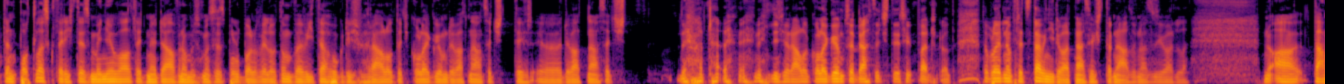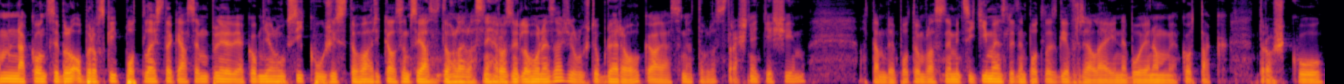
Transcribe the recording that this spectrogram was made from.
ten potlesk, který jste zmiňoval teď nedávno, my jsme se spolu bavili o tom ve výtahu, když hrálo teď kolegium 1904, 1904 když hrálo kolegium 1704, pardon, to bylo jedno představení 1914 u nás v divadle. No a tam na konci byl obrovský potles, tak já jsem úplně jako měl husí kůži z toho a říkal jsem si, já jsem tohle vlastně hrozně dlouho nezažil, už to bude rok a já se na tohle strašně těším. A tam, kde potom vlastně my cítíme, jestli ten potlesk je vřelej, nebo jenom jako tak trošku.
